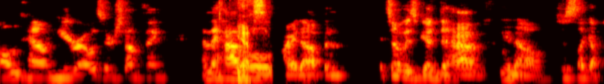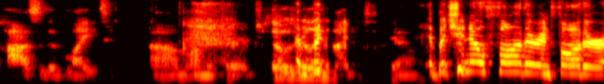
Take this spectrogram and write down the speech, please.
hometown heroes or something, and they had Yes. a little write up, and it's always good to have you know just like a positive light um, on the church. So it was Uh, really but- nice. Yeah. but you know father and father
